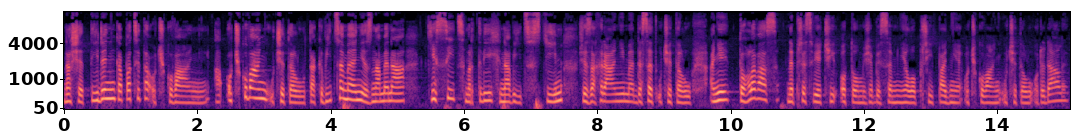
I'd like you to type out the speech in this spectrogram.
naše týdenní kapacita očkování a očkování učitelů tak víceméně znamená tisíc mrtvých navíc s tím, že zachráníme deset učitelů. Ani tohle vás nepřesvědčí o tom, že by se mělo případně očkování učitelů oddálit?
